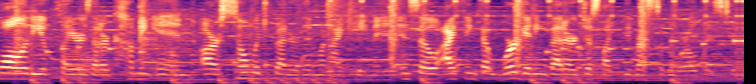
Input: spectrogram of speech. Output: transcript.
quality of players that are coming in are so much better than when I came in. And so I think that we're getting better just like the rest of the world is too.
